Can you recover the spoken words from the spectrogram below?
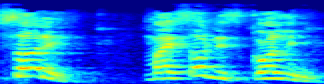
Sorry, my son is calling.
